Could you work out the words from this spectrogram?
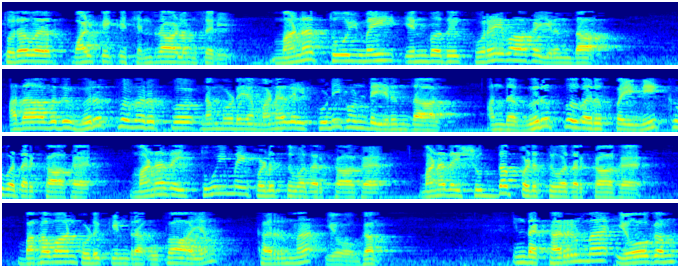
துறவ வாழ்க்கைக்கு சென்றாலும் சரி மன தூய்மை என்பது குறைவாக இருந்தால் அதாவது விருப்பு வெறுப்பு நம்முடைய மனதில் குடிகொண்டு இருந்தால் அந்த விருப்பு வெறுப்பை நீக்குவதற்காக மனதை தூய்மைப்படுத்துவதற்காக மனதை சுத்தப்படுத்துவதற்காக பகவான் கொடுக்கின்ற உபாயம் கர்ம யோகம். இந்த கர்ம யோகம்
